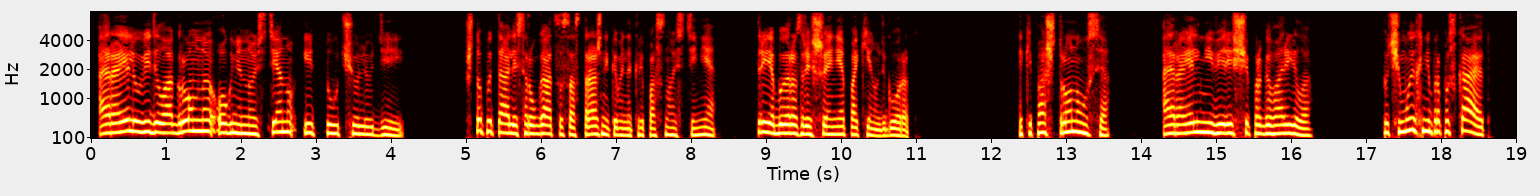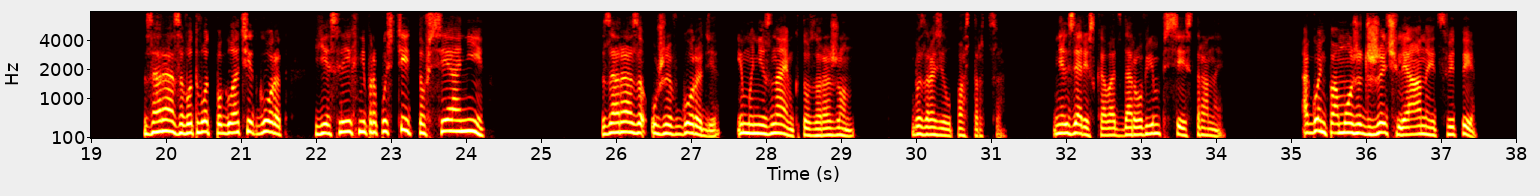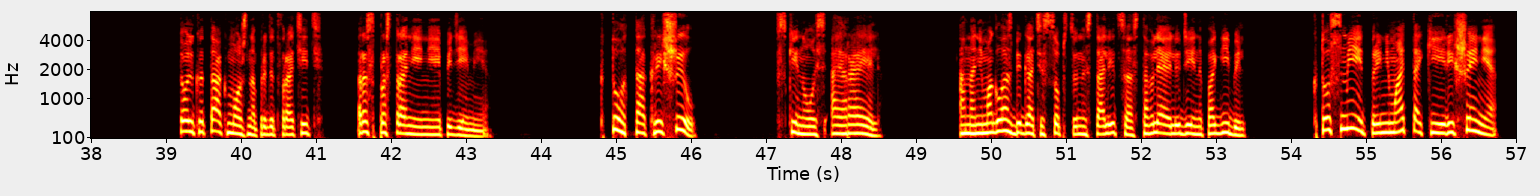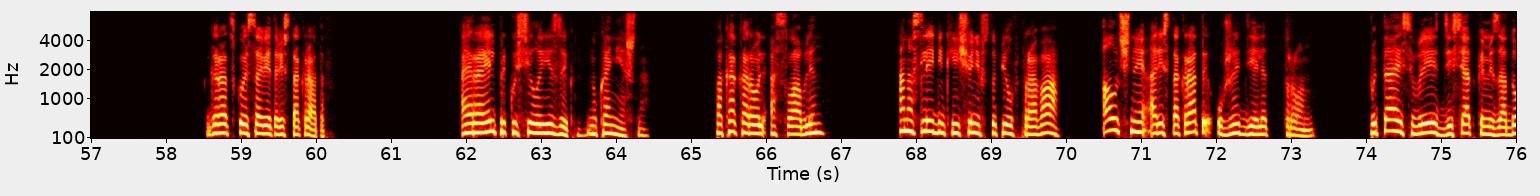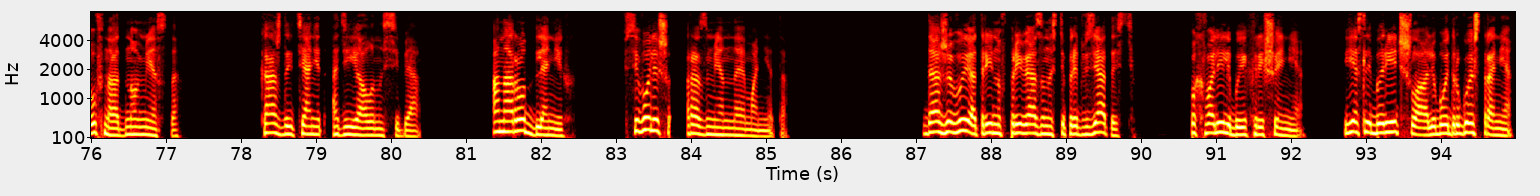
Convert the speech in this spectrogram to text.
Айраэль увидела огромную огненную стену и тучу людей, что пытались ругаться со стражниками на крепостной стене, требуя разрешения покинуть город. Экипаж тронулся. Айраэль неверяще проговорила. «Почему их не пропускают? Зараза вот-вот поглотит город. Если их не пропустить, то все они...» «Зараза уже в городе, и мы не знаем, кто заражен», — возразил пасторца. «Нельзя рисковать здоровьем всей страны. Огонь поможет сжечь лианы и цветы. Только так можно предотвратить распространение эпидемии». «Кто так решил?» — вскинулась Айраэль. Она не могла сбегать из собственной столицы, оставляя людей на погибель. Кто смеет принимать такие решения? Городской совет аристократов. Айраэль прикусила язык. Ну, конечно. Пока король ослаблен, а наследник еще не вступил в права, алчные аристократы уже делят трон, пытаясь влезть десятками задов на одно место. Каждый тянет одеяло на себя. А народ для них — всего лишь разменная монета. Даже вы, отринув привязанность и предвзятость, похвалили бы их решение, если бы речь шла о любой другой стране.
